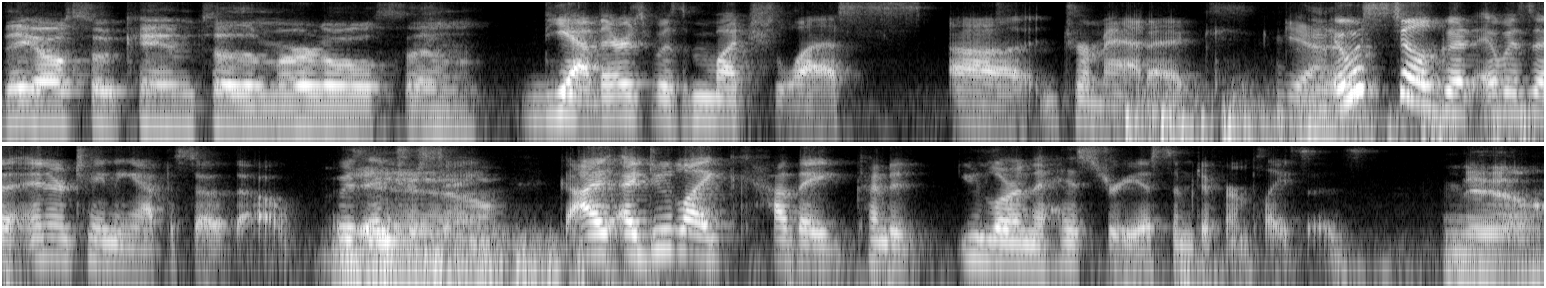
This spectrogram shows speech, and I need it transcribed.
they also came to the Myrtles and yeah, theirs was much less uh, dramatic. Yeah. It was still good. It was an entertaining episode, though. It was Yeah. interesting. I, I do like how they kind of you learn the history of some different places. Yeah.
